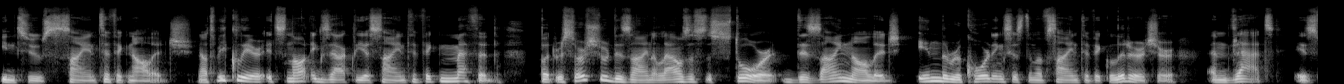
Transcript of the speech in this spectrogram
into scientific knowledge. Now, to be clear, it's not exactly a scientific method, but research through design allows us to store design knowledge in the recording system of scientific literature, and that is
